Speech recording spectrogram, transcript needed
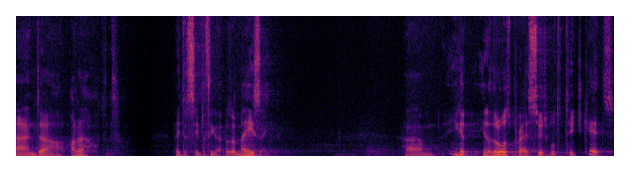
And uh, I don't know, they just seemed to think that was amazing. Um, you, could, you know, the Lord's Prayer is suitable to teach kids.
